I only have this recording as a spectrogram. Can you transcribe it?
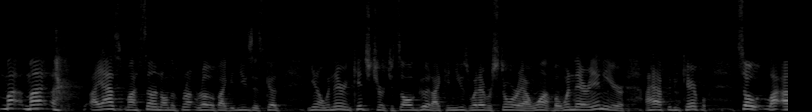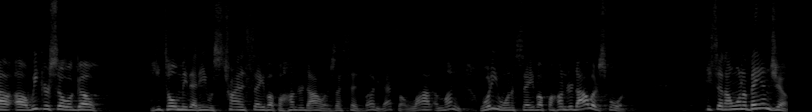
My, my, I asked my son on the front row if I could use this because, you know, when they're in kids' church, it's all good. I can use whatever story I want. But when they're in here, I have to be careful. So uh, a week or so ago, he told me that he was trying to save up $100. I said, buddy, that's a lot of money. What do you want to save up $100 for? He said, I want a banjo.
